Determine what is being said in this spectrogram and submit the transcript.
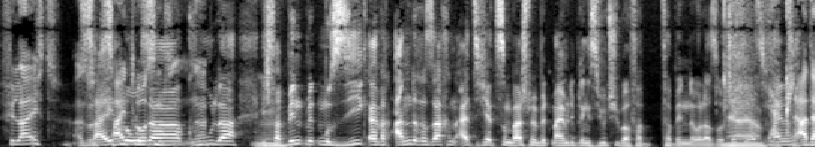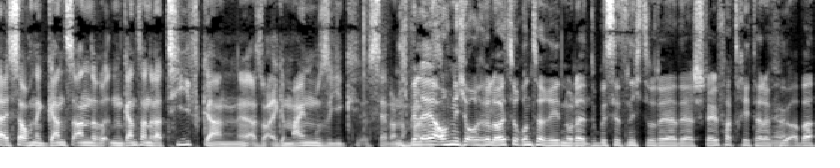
vielleicht? Also zeitloser, zeitlos, ne? cooler. Ich verbinde mit Musik einfach andere Sachen, als ich jetzt zum Beispiel mit meinem Lieblings-YouTuber ver verbinde oder so. Ich Ja meine? klar, da ist ja auch eine ganz andere, ein ganz anderer Tiefgang. Ne? Also Allgemeinmusik ist ja dann noch Ich will ja auch nicht eure Leute runterreden oder du bist jetzt nicht so der, der Stellvertreter dafür, Ja. aber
